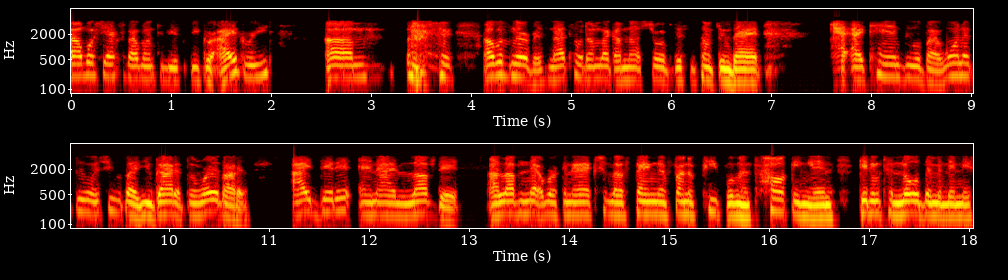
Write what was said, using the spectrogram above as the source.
Uh, well, she asked if I wanted to be a speaker. I agreed. Um, I was nervous, and I told her, I'm like, I'm not sure if this is something that I, I can do if I want to do. And she was like, You got it. Don't worry about it. I did it, and I loved it. I love networking. I actually love standing in front of people and talking and getting to know them, and then they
